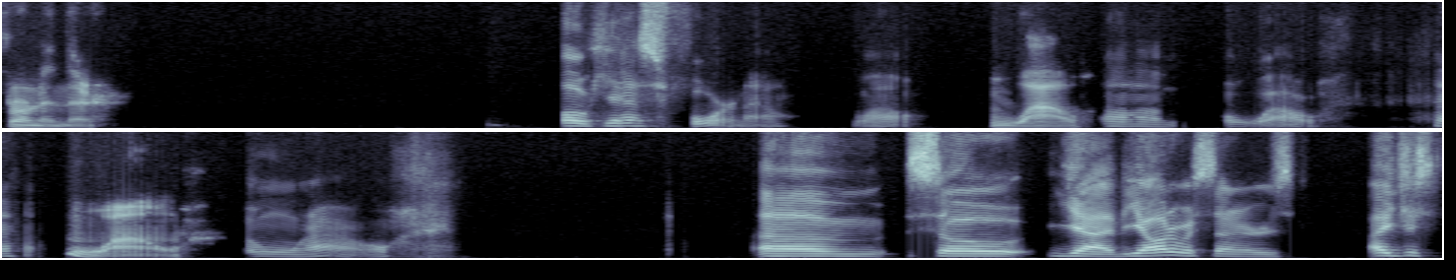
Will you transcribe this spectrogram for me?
thrown in there. oh, he has four now. Wow. Wow. Um, oh, wow. Wow. Oh, wow. Um, so yeah, the Ottawa Senators, I just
